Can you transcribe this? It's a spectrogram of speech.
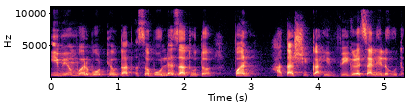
ईव्हीएमवर बोट ठेवतात असं बोललं जात होतं. पण हाताशी काही वेगळं चाललेलं होतं.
